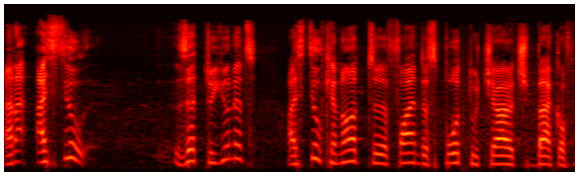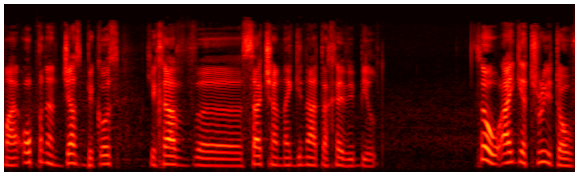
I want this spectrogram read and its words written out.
And I, I still, that two units I still cannot uh, find a spot to charge back of my opponent just because he have uh, such a Naginata heavy build. So I get rid of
